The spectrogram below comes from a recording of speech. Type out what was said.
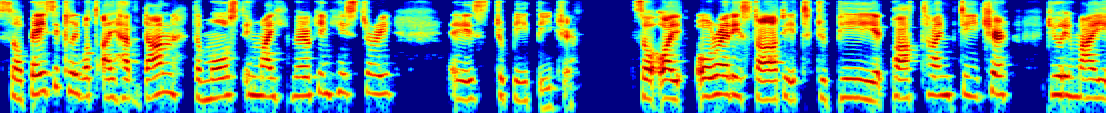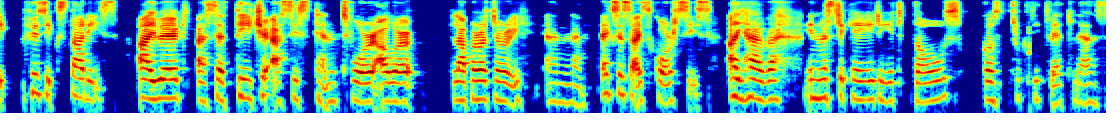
So basically what I have done the most in my working history is to be a teacher. So I already started to be a part-time teacher during my physics studies. I worked as a teacher assistant for our laboratory and exercise courses. I have uh, investigated those constructed wetlands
